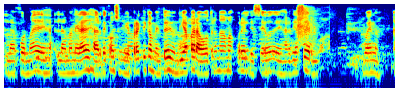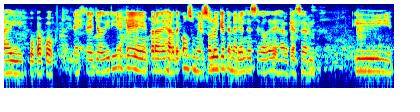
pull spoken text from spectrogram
la, forma de la manera de dejar de consumir prácticamente de un día para otro, nada más por el deseo de dejar de hacerlo. Bueno, ahí poco a poco. Este, yo diría que para dejar de consumir solo hay que tener el deseo de dejar de hacerlo. Y,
